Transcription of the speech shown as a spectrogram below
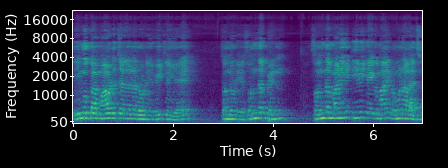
திமுக மாவட்ட செயலாளருடைய வீட்டிலேயே தன்னுடைய சொந்த பெண் சொந்த மனைவி டிவி கேட்க மாதிரி ரொம்ப நாள் ஆச்சு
